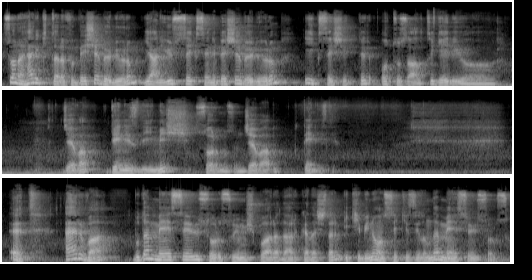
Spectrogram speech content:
Sonra her iki tarafı 5'e bölüyorum. Yani 180'i 5'e bölüyorum. x eşittir 36 geliyor. Cevap Denizli'ymiş. Sorumuzun cevabı Denizli. Evet. Erva bu da MSÜ sorusuymuş bu arada arkadaşlarım. 2018 yılında MSÜ sorusu.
